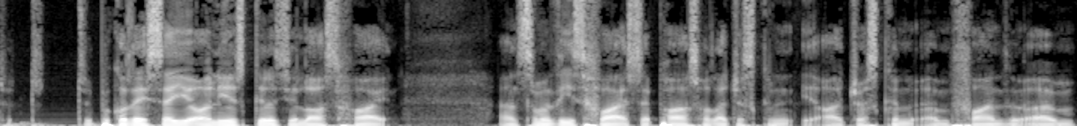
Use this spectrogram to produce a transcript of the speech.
to, to, because they say you're only as good as your last fight, and some of these fights, their past fights, I just couldn't, I just couldn't um, find them. Um,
